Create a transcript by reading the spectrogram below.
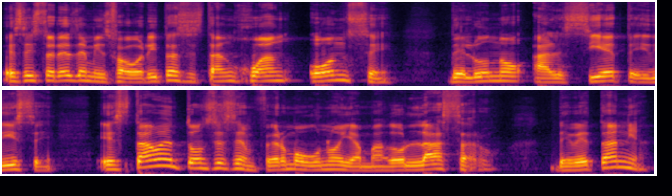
esta historia es de mis favoritas. Está en Juan 11 del 1 al 7 y dice, estaba entonces enfermo uno llamado Lázaro de Betania,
